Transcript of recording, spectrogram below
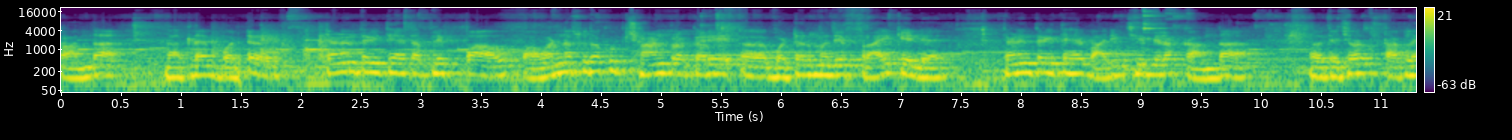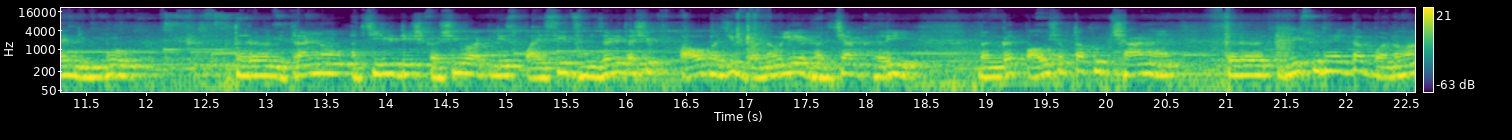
कांदा घातला आहे बटर. त्यानंतर इथे आहेत आपले पाव. पावांना सुद्धा खूप छान प्रकारे बटरमध्ये फ्राय केले आहे त्यानंतर इथे आहे बारीक चिरलेला कांदा. त्याच्यावर टाकला आहे निंबू. तर मित्रांनो आजची ही डिश कशी वाटली? स्पायसी झणझणीत अशी पावभाजी बनवली आहे घरच्या घरी. रंगत पाहू शकता खूप छान आहे. तर तुम्ही सुद्धा एकदा बनवा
